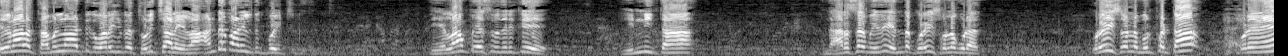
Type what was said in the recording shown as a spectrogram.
இதனால தமிழ்நாட்டுக்கு வருகின்ற தொழிற்சாலை எல்லாம் அண்டை மாநிலத்துக்கு போயிட்டு இருக்குது இதெல்லாம் பேசுவதற்கு எண்ணித்தான் இந்த அரச மீது எந்த குறை சொல்லக்கூடாது. குறை சொல்ல முற்பட்டா உடனே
